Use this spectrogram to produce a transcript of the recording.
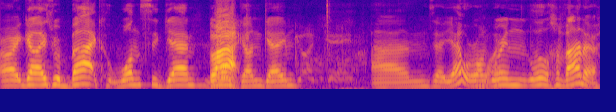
Alright guys, we're back once again. Black. Gun game. And uh, yeah, we're on we're in little Havana.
